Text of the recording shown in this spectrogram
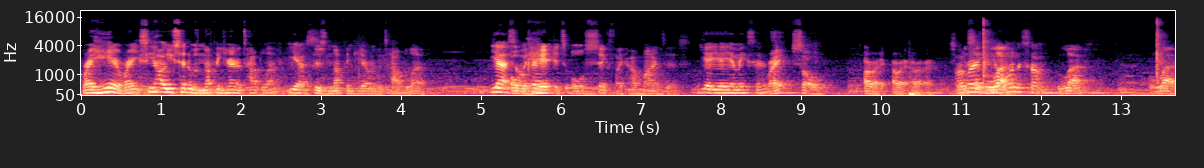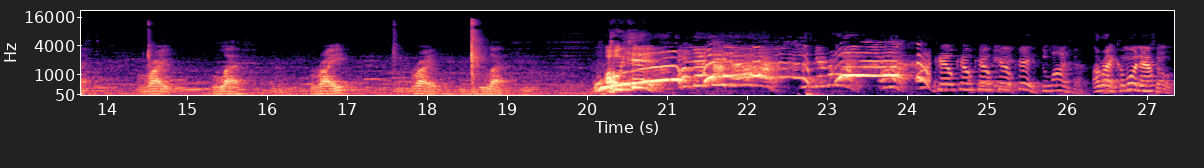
right here, right? See how you said there was nothing here in the top left? Yes. There's nothing here in the top left. Yes. Over okay. here, it's all six, like how mine's is, Yeah, yeah, yeah. Makes sense. right? So, all right, all right, all right. So All this right, is left, something. left, left, right, left, right, right, left. Oh yeah! Oh, Let's get right! Okay, okay, okay, okay, okay. Let's do mine now. All right, come on now. So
